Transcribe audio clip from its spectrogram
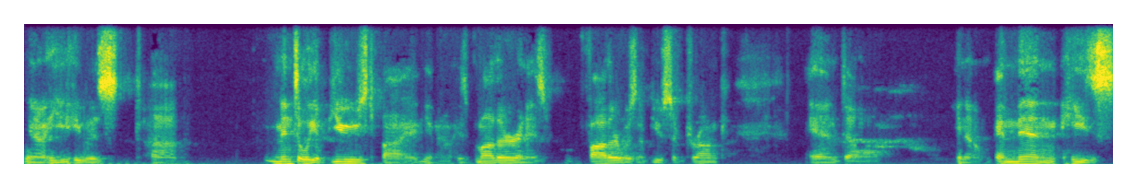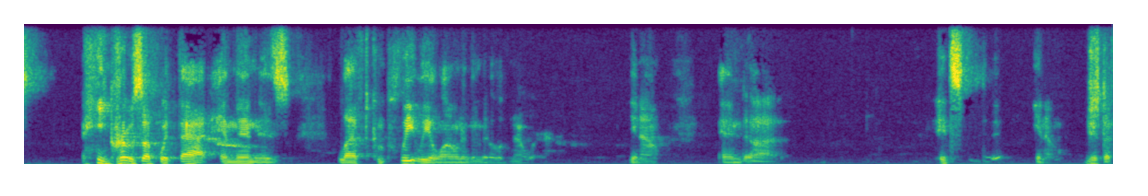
You know, he he was uh, mentally abused by you know his mother, and his father was an abusive drunk, and uh, you know, and then he's he grows up with that, and then is left completely alone in the middle of nowhere. You know, and uh, it's you know just a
